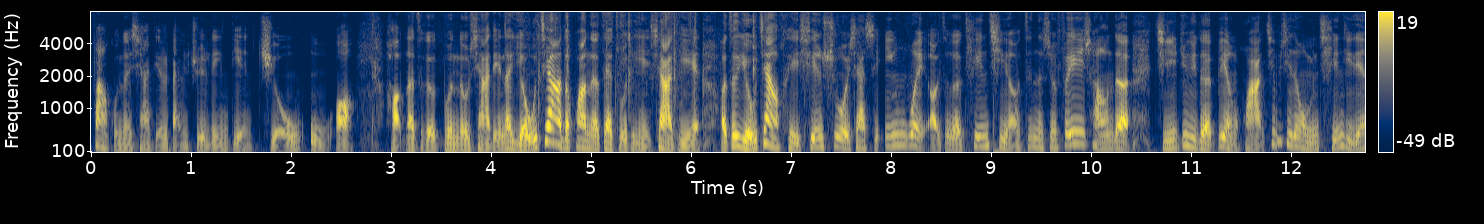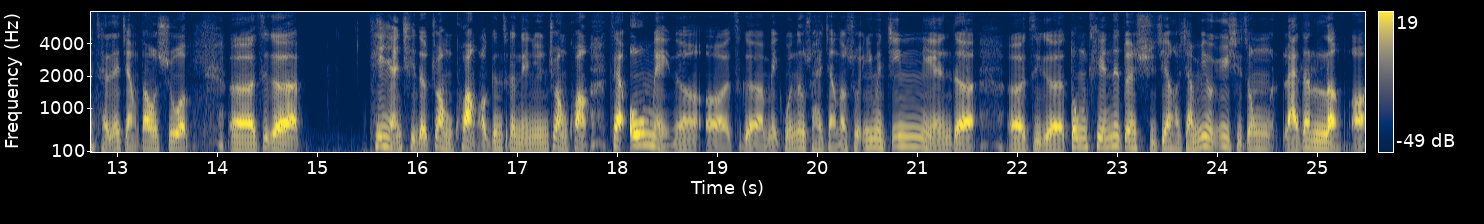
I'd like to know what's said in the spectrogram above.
法国呢下跌了百分之零点九五哦。好，那这个部分都下跌。那油价的话呢，在昨天也下跌。好，这个油价可以先说一下，是因因为啊，这个天气啊，真的是非常的急剧的变化。记不记得我们前几天才在讲到说，呃，这个。天然气的状况哦，跟这个能源状况，在欧美呢，呃，这个美国那个时候还讲到说，因为今年的呃这个冬天那段时间好像没有预期中来的冷啊，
